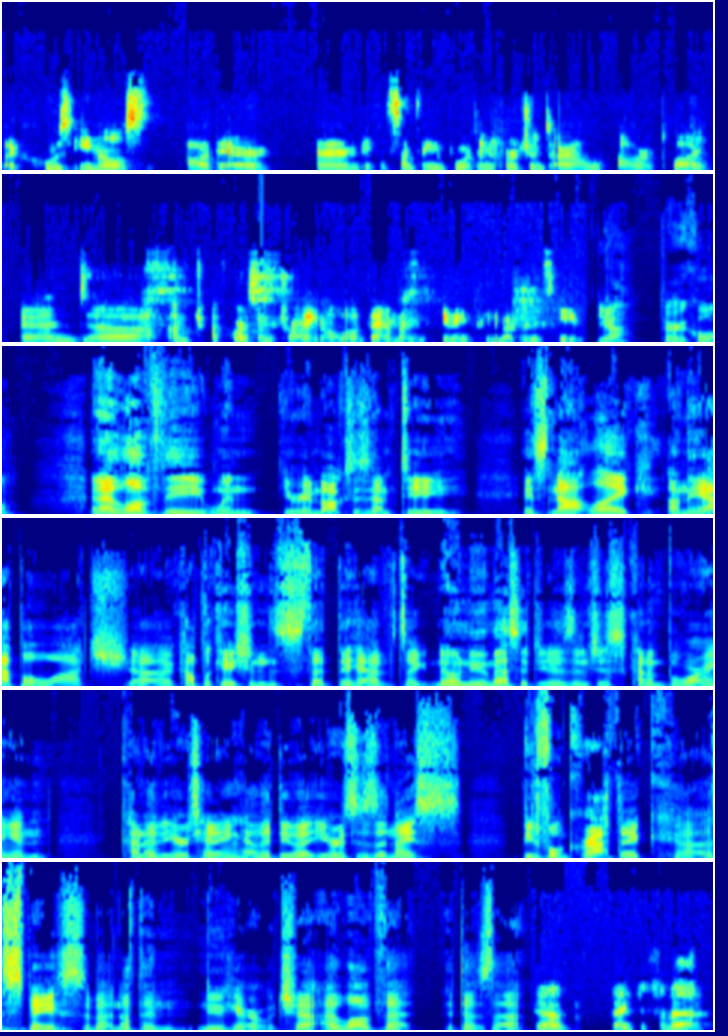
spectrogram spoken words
like whose emails are there, and if it's something important and urgent, I'll I'll reply. And uh, I'm of course I'm trying all of them and giving feedback to the team. Yeah, very cool. And I love the when your inbox is empty. It's not like on the Apple Watch uh, complications that they have. It's like no new messages, and it's just kind of boring and kind of irritating how they do it. Yours is a nice beautiful graphic uh, space about nothing new here, which uh, I love that it does that. Yeah, thank you for that.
